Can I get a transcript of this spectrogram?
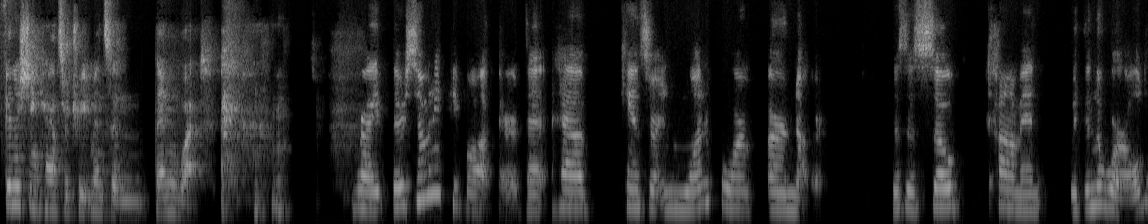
finishing cancer treatments and then what? right. There's so many people out there that have cancer in one form or another. This is so common within the world,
